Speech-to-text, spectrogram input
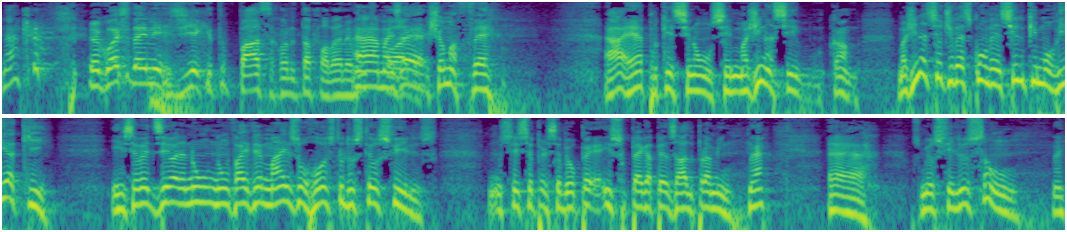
Né? Eu gosto da energia que tu passa quando tá falando. É muito ah, mas foda. é, chama fé. Ah, é, porque se não. Se, imagina se. Calma, imagina se eu tivesse convencido que morria aqui. E você vai dizer, olha, não, não vai ver mais o rosto dos teus filhos. Não sei se você percebeu, pe- isso pega pesado para mim, né? É, os meus filhos são. Né?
